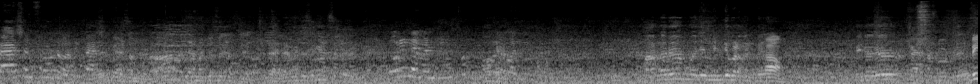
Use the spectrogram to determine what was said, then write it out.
പാഷൻ ഫ്രൂട്ട് മതി passion fruit lemon juice lemon juice cancel ചെയ്തു. ഒരു ലെമൺ ജ്യൂസ് പറഞ്ഞൊരു ഒരു മിന്റ് പറഞ്ഞിട്ടുണ്ട്. ആ. പിന്നെ ഒരു പാഷൻ ഫ്രൂട്ട്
